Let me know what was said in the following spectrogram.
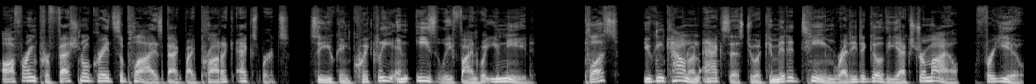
offering professional grade supplies backed by product experts so you can quickly and easily find what you need. Plus, you can count on access to a committed team ready to go the extra mile for you.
